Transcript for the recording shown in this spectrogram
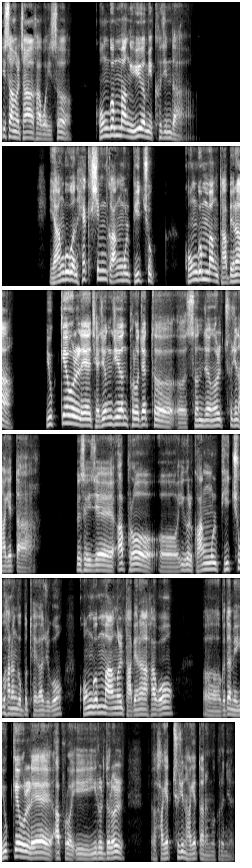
이상을 장악하고 있어 공급망 위험이 커진다. 양국은 핵심 광물 비축, 공급망 다변화, 6개월 내 재정 지원 프로젝트 어, 선정을 추진하겠다. 그래서 이제 앞으로 어 이걸 광물 비축하는 것부터 해가지고 공급망을 다변화하고 어 그다음에 6개월 내에 앞으로 이 일들을 하겠 추진하겠다는 뭐 그런 이야기.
